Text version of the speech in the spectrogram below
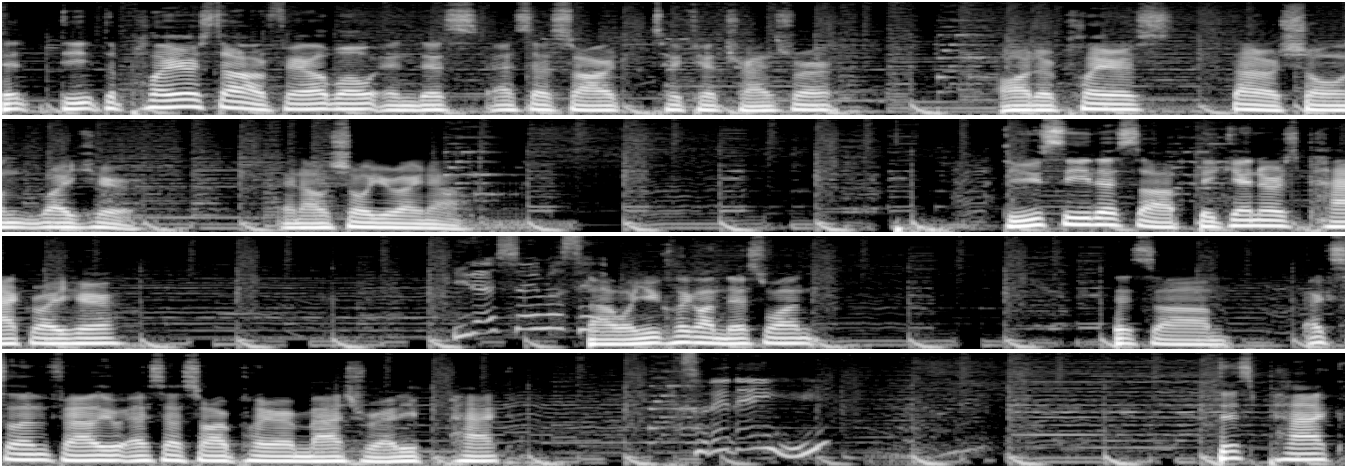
It, the, the players that are available in this SSR ticket transfer are the players that are shown right here. And I'll show you right now. Do you see this uh, beginner's pack right here? Now when you click on this one, this um, excellent value SSR player match ready pack. This pack,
